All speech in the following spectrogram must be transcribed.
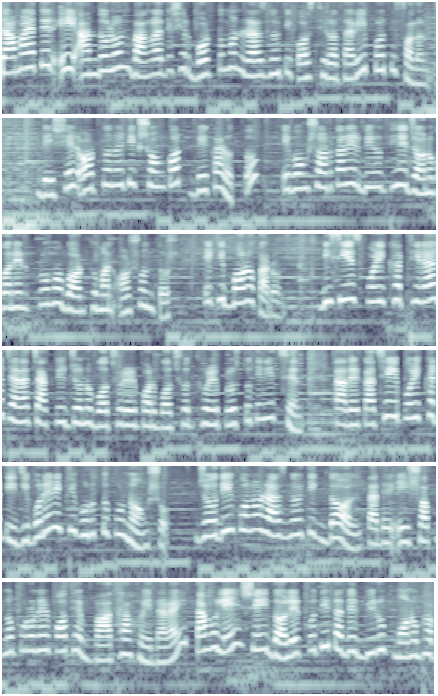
জামায়াতের এই আন্দোলন বাংলাদেশের বর্তমান রাজনৈতিক অস্থিরতারই প্রতিফলন। দেশের অর্থনৈতিক সংকট, বেকারত্ব এবং সরকারের বিরুদ্ধে জনগণের ক্রমবর্ধমান অসন্তোষ একটি বড় কারণ। বিসিএস পরীক্ষার্থীরা যারা চাকরির জন্য বছরের পর বছর ধরে প্রস্তুতি নিচ্ছেন, তাদের কাছে এই পরীক্ষাটি জীবনের একটি গুরুত্বপূর্ণ অংশ। যদি কোনো রাজনৈতিক দল তাদের এই স্বপ্ন পূরণের পথে বাধা হয়ে দাঁড়ায়, তাহলে সেই দলের প্রতি তাদের বিরূপ মনোভাব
